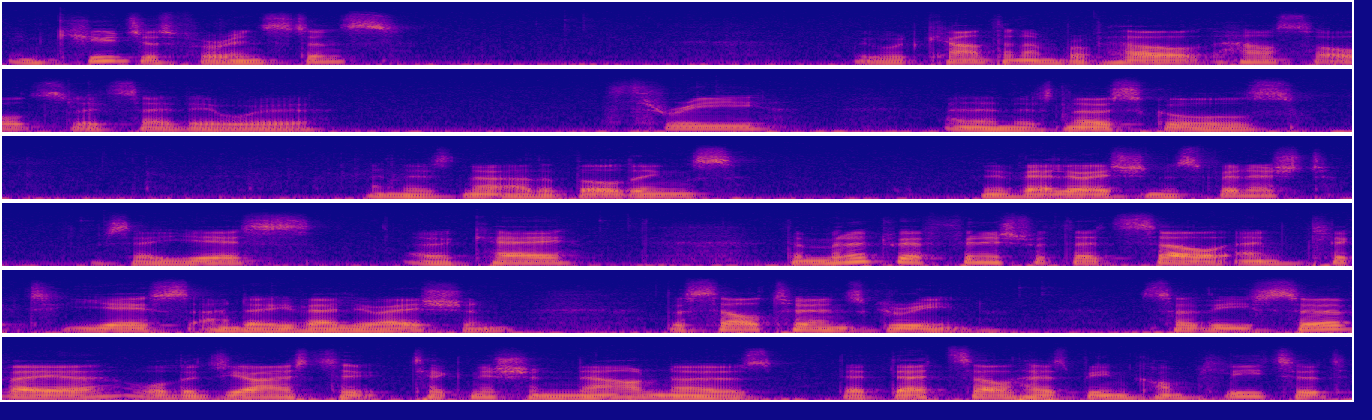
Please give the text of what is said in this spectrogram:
in QGIS, for instance, we would count the number of households. Let's say there were three, and then there's no schools, and there's no other buildings the evaluation is finished. We say yes, okay. The minute we have finished with that cell and clicked yes under evaluation, the cell turns green. So the surveyor or the GIS te technician now knows that that cell has been completed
